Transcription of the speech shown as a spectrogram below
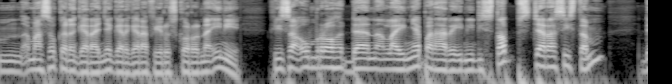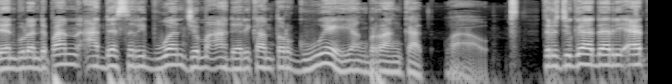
um, masuk ke negaranya gara-gara virus corona ini. Visa umroh dan lainnya per hari ini di stop secara sistem dan bulan depan ada seribuan jemaah dari kantor gue yang berangkat. Wow. Terus juga dari Ed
